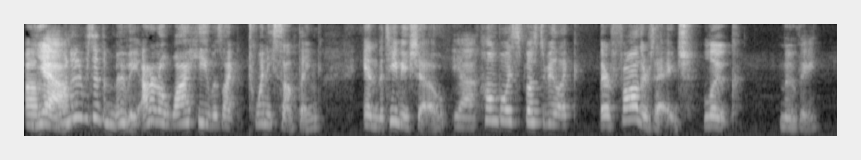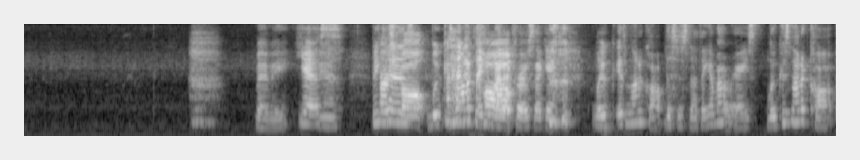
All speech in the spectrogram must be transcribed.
Um, Yeah. 100% the movie. I don't know why he was like 20 something in the TV show. Yeah. Homeboy's supposed to be like their father's age. Luke. Movie. Maybe. Yes. Yeah. Because First of all, Luke I is had not to a think cop. about it for a second. Luke is not a cop. This is nothing about race. Luke is not a cop.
